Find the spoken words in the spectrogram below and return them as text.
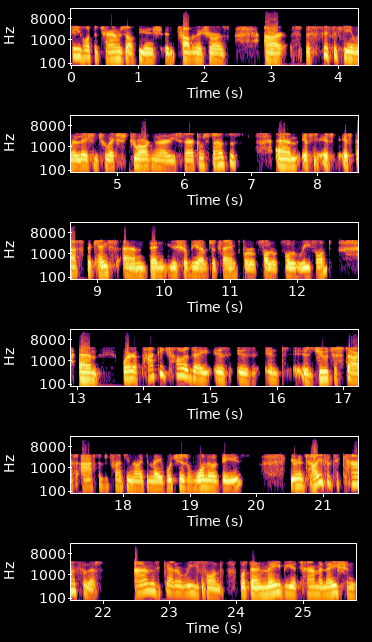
See what the terms of the ins- travel insurance are specifically in relation to extraordinary circumstances. Um, if if if that's the case, um, then you should be able to claim for a full full refund. Um, where a package holiday is is in, is due to start after the 29th of May, which is one of these, you're entitled to cancel it and get a refund, but there may be a termination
